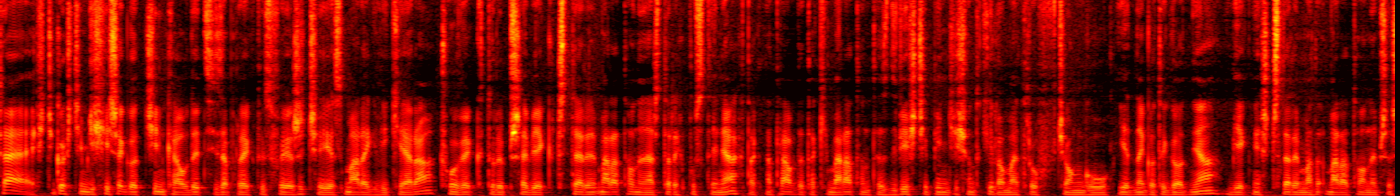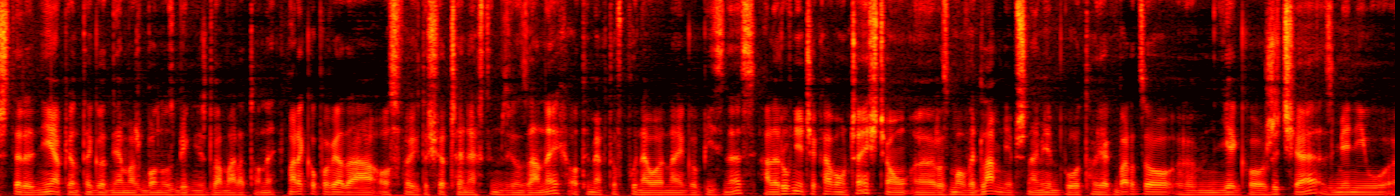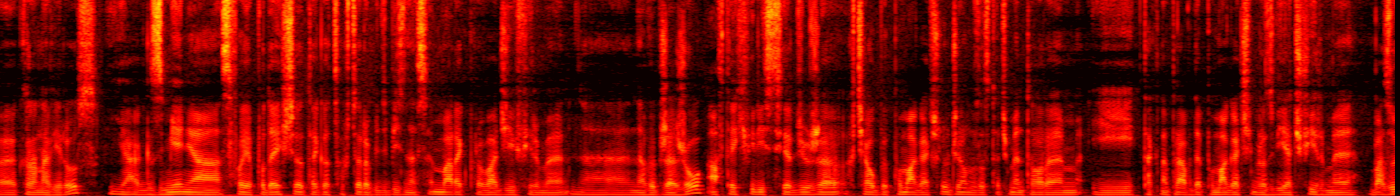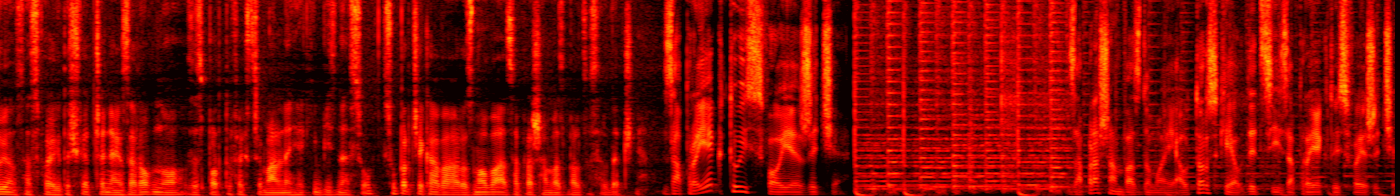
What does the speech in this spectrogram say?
Cześć! Gościem dzisiejszego odcinka audycji Zaprojektuj swoje życie jest Marek Wikiera, człowiek, który przebiegł cztery maratony na czterech pustyniach. Tak naprawdę taki maraton to jest 250 km w ciągu jednego tygodnia. Biegniesz cztery maratony przez cztery dni, a piątego dnia masz bonus, biegniesz dwa maratony. Marek opowiada o swoich doświadczeniach z tym związanych, o tym, jak to wpłynęło na jego biznes, ale równie ciekawą częścią e, rozmowy dla mnie przynajmniej było to, jak bardzo jego życie zmienił e, koronawirus, jak zmienia zmienia swoje podejście do tego, co chce robić z biznesem. Marek prowadzi firmy e, na wybrzeżu, a w tej chwili stwierdził, że chciałby pomagać ludziom, zostać mentorem i tak naprawdę pomagać im rozwijać firmy, bazując na swoich doświadczeniach zarówno ze sportów ekstremalnych, jak i biznesu. Super ciekawa rozmowa, zapraszam Was bardzo serdecznie. Zaprojektuj swoje życie. Zapraszam Was do mojej autorskiej audycji Zaprojektuj swoje życie.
